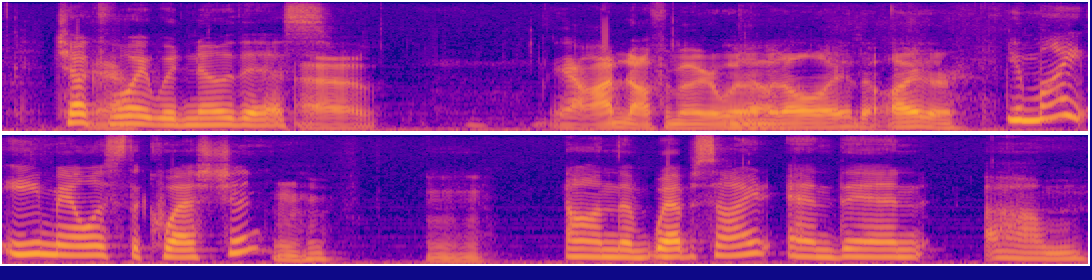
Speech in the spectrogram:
Chuck Yeah. Voigt would know this. Uh, yeah, I'm not familiar with them at all either. either. You might email us the question mm -hmm. Mm-hmm. on the website, and then um,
